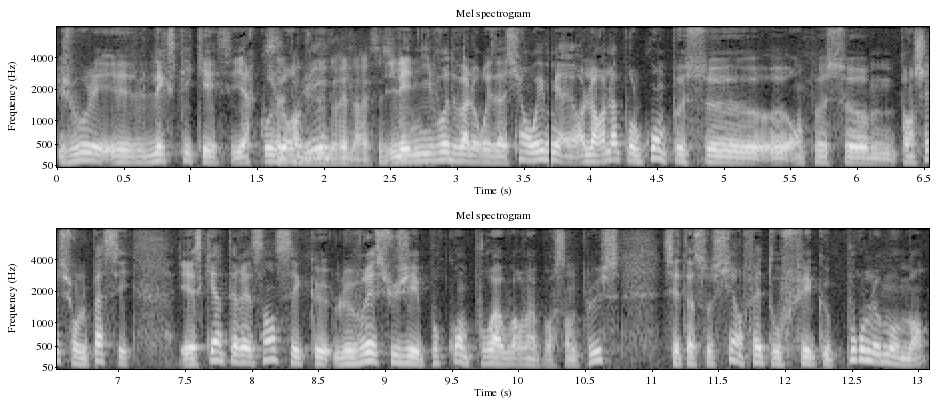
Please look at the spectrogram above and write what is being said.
je voulais euh, l'expliquer. C'est-à-dire qu'aujourd'hui, les niveaux de valorisation, oui, mais alors là, pour le coup, on peut, se, euh, on peut se pencher sur le passé. Et ce qui est intéressant, c'est que le vrai sujet, pourquoi on pourrait avoir 20% de plus, c'est associé en fait au fait que pour le moment,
